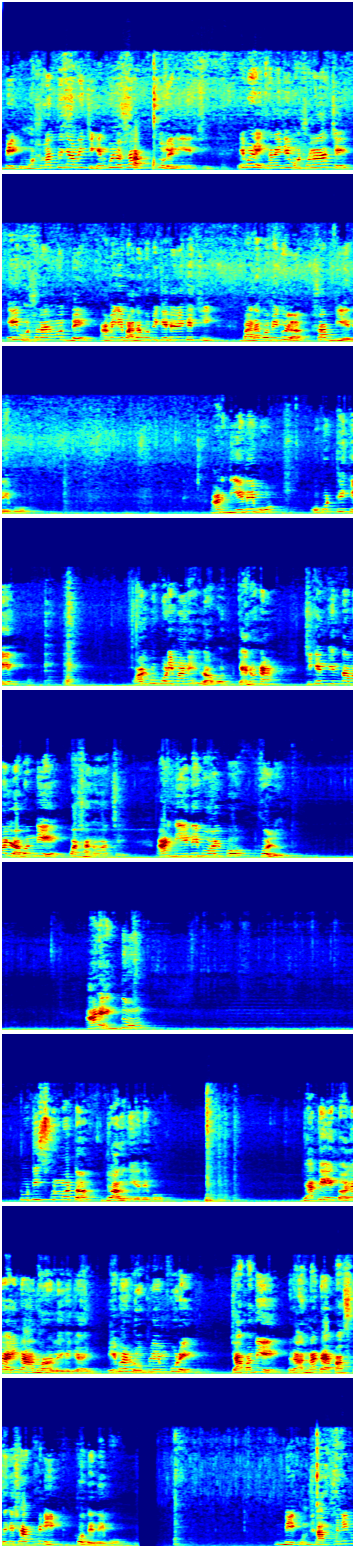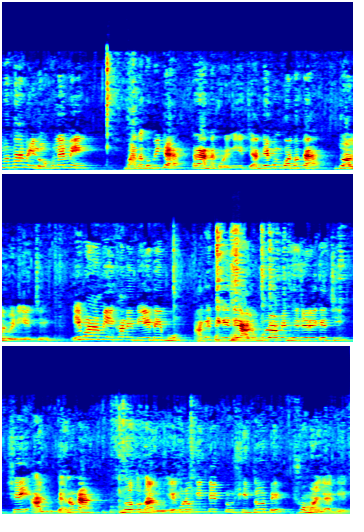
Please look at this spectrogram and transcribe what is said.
দেখুন মশলার থেকে আমি চিকেনগুলো সব তুলে নিয়েছি। এবার এখানে যে মশলা আছে, এই মশলার মধ্যে আমি যে বাঁধাকপি কেটে রেখেছি, বাঁধাকপিগুলো সব দিয়ে দেব। আর দিয়ে দেব ওপর থেকে অল্প পরিমাণে লবণ, কেননা চিকেন কিন্তু আমার লবণ দিয়ে কষানো আছে। আর দিয়ে দেব অল্প হলুদ। আর একদম টু স্পুন মতো জল দিয়ে দেব। যাতে তলায় না ধরা লেগে যায়। এবার লো ফ্লেম করে চাপা দিয়ে রান্নাটা পাঁচ থেকে সাত মিনিট হতে দেব। দেখুন, সাত মিনিট মতো আমি লো ফ্লেমে বাঁধাকপিটা রান্না করে নিয়েছি। আর দেখুন কতটা জল বেরিয়েছে। এবার আমি এখানে দিয়ে দেব আগে থেকে যে আলুগুলো আমি ভেজে রেখেছি, সেই আলু। কেননা নতুন আলু, এগুলো কিন্তু একটু সিদ্ধ হতে সময় লাগে।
